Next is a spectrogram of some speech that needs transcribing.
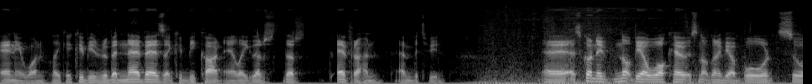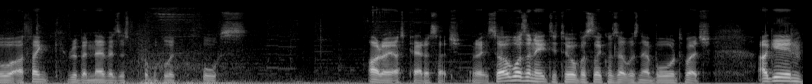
anyone. Like it could be Ruben Neves, it could be Kante. Like there's there's everything in between. Uh, it's going to not be a walkout. It's not going to be a board. So I think Ruben Neves is probably close Alright, that's Perisic. Right, so it was an 82 obviously because it wasn't a board, which, again,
